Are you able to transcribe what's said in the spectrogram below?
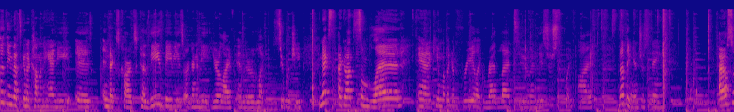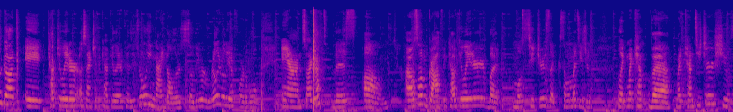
Another thing that's gonna come in handy is index cards because these babies are gonna be your life and they're like super cheap. Next I got some lead and it came with like a free like red lead too and these are just 0.5. Nothing interesting. I also got a calculator, a scientific calculator, because these were only $9, so they were really, really affordable. And so I got this. Um, I also have a graphing calculator, but most teachers, like some of my teachers, like my chem the my chem teacher she was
